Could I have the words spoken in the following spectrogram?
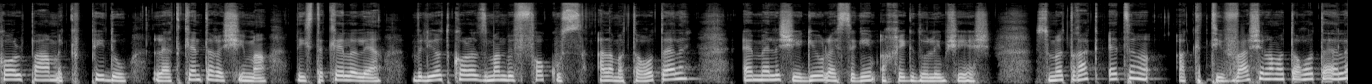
כל פעם הקפידו לעדכן את הרשימה, להסתכל עליה ולהיות כל הזמן בפוקוס על המטרות האלה, הם אלה שהגיעו להישגים הכי גדולים שיש. זאת אומרת, רק עצם הכתיבה של המטרות האלה,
